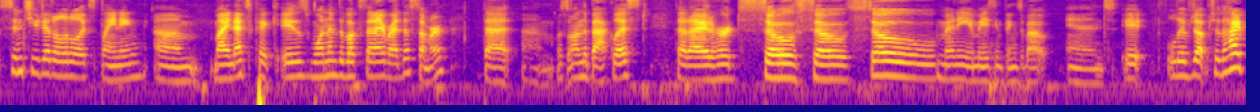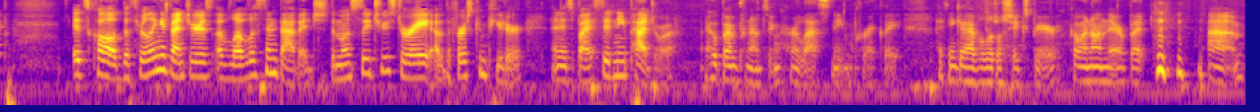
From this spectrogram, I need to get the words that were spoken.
since you did a little explaining, um, my next pick is one of the books that I read this summer that um, was on the backlist that I had heard so, so, so many amazing things about, and it lived up to the hype. It's called The Thrilling Adventures of Lovelace and Babbage, the mostly true story of the first computer, and it's by Sydney Padua. I hope I'm pronouncing her last name correctly. I think I have a little Shakespeare going on there, but um,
